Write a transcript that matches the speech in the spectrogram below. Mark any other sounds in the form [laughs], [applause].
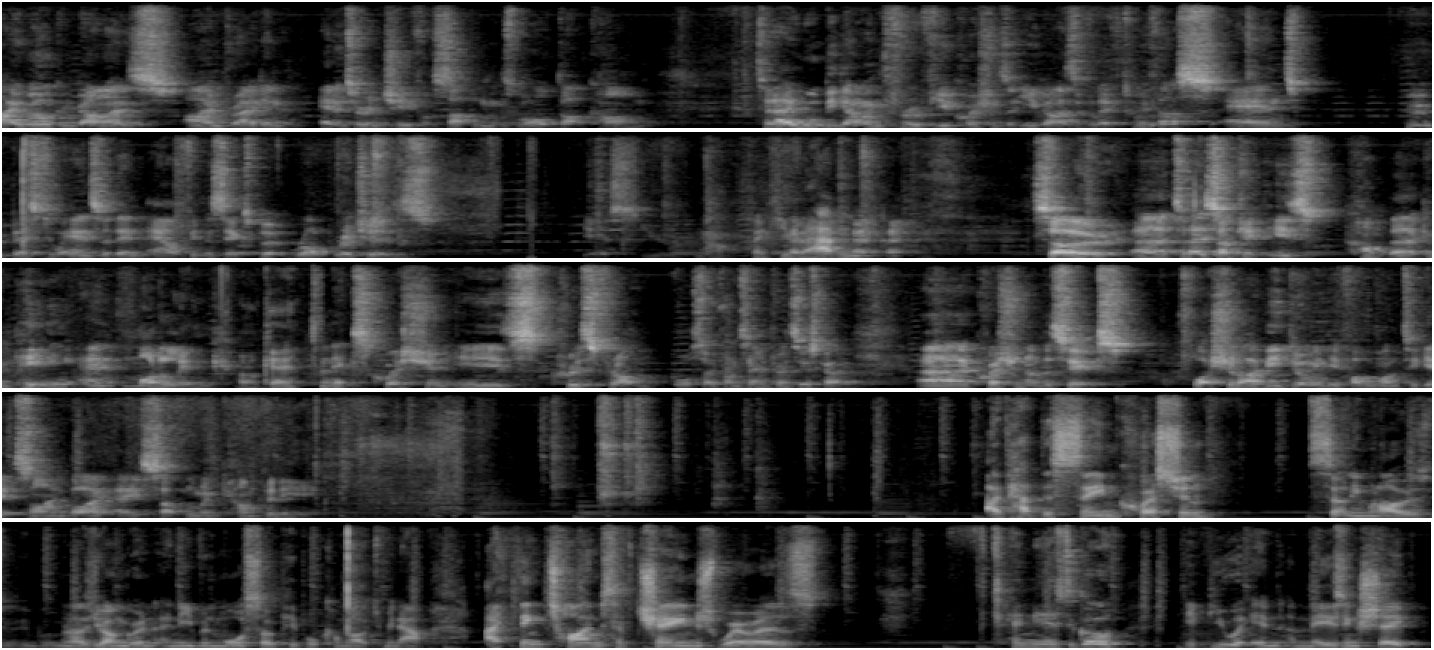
Hi, welcome guys. I'm Dragon, editor-in-chief of supplementsworld.com. Today we'll be going through a few questions that you guys have left with us and who best to answer than our fitness expert, Rob Riches. Yes, you. Thank you for having me. [laughs] So, uh, today's subject is comp uh, competing and modeling. Okay. The next question is Chris from, also from San Francisco. Uh, question number six. What should I be doing if I want to get signed by a supplement company? I've had the same question, certainly when I was when I was younger, and, and even more so people come up to me now. I think times have changed, whereas 10 years ago, if you were in amazing shape,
